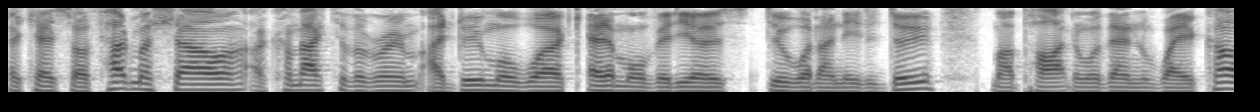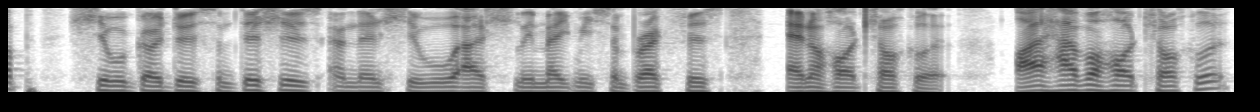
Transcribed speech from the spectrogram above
Okay, so I've had my shower, I come back to the room, I do more work, edit more videos, do what I need to do. My partner will then wake up, she will go do some dishes, and then she will actually make me some breakfast and a hot chocolate. I have a hot chocolate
